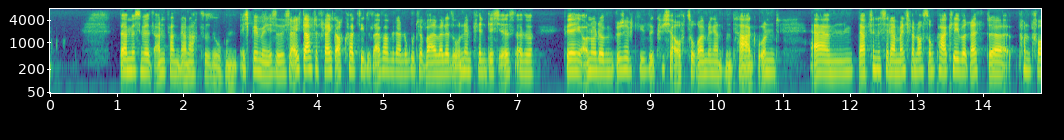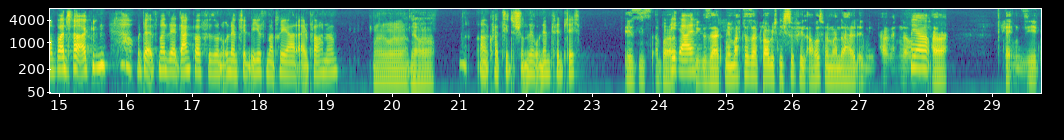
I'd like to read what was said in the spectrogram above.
Da müssen wir jetzt anfangen, danach zu suchen. Ich bin mir nicht so sicher. Ich dachte vielleicht auch Quarzit ist einfach wieder eine gute Wahl, weil er so unempfindlich ist. Also ich bin ja auch nur damit beschäftigt, diese Küche aufzuräumen den ganzen Tag. Und ähm, da findest du dann manchmal noch so ein paar Klebereste von vor ein paar Tagen. Und da ist man sehr dankbar für so ein unempfindliches Material einfach, ne? Äh, ja, Also Quarzit ist schon sehr unempfindlich. es ist aber, Egal. wie gesagt, mir macht das auch, glaube ich, nicht so viel aus, wenn man da halt irgendwie ein paar Ränder und Ja. ein paar Flecken sieht.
